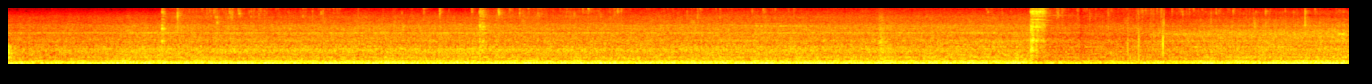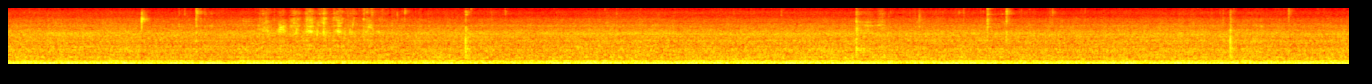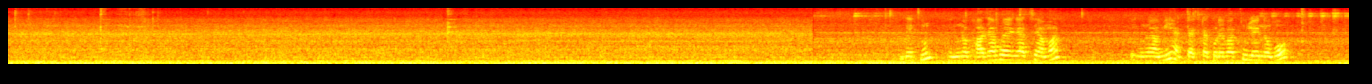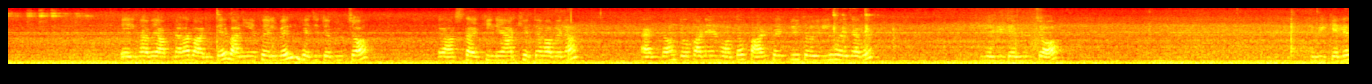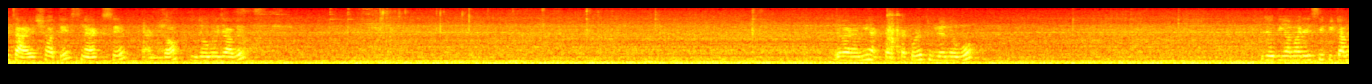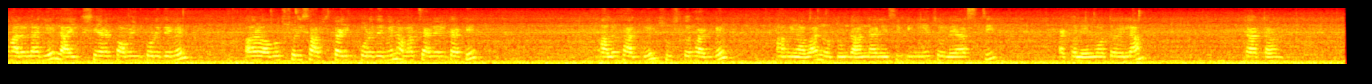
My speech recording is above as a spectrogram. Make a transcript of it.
দেখুন, এগুলো ভাজা হয়ে গেছে আমার। এগুলো আমি একটা একটা করে এবার তুলে নেব। এইভাবে আপনারা বাড়িতে বানিয়ে ফেলবেন ভেজিটেবল চপ। রাস্তায় কিনে আর খেতে হবে না। একদম দোকানের মতো পারফেক্টলি তৈরি হয়ে যাবে ভেজিটেবল চপ। বিকেলে চায়ের সাথে স্ন্যাক্সে একদম জমে যাবে। এবার আমি একটা একটা করে তুলে নেব। যদি আমার রেসিপিটা ভালো লাগে লাইক শেয়ার কমেন্ট করে দেবেন। আর অবশ্যই সাবস্ক্রাইব করে দেবেন আমার চ্যানেলটাকে ভালো থাকবেন, সুস্থ থাকবেন। আমি আবার নতুন রান্নার রেসিপি নিয়ে চলে আসছি। এখন এর মতো এলাম। টাটা।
